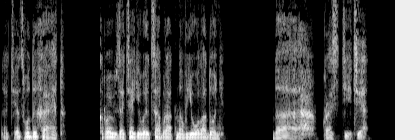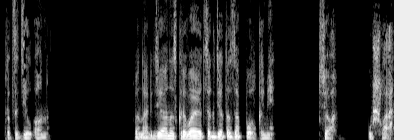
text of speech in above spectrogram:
Отец выдыхает. Кровь затягивается обратно в его ладонь. «Да, простите», — процедил он. Фонарь Дианы скрывается где-то за полками. Все, ушла.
